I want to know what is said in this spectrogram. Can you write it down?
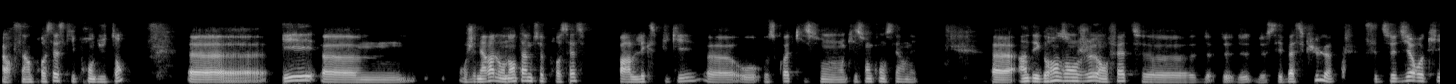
Alors c'est un process qui prend du temps et en général on entame ce process par l'expliquer aux, aux, squads qui sont, qui sont concernés. Euh, un des grands enjeux en fait euh, de, ces bascules, c'est de se dire ok,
